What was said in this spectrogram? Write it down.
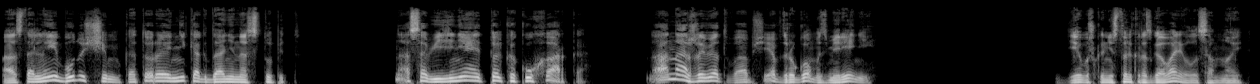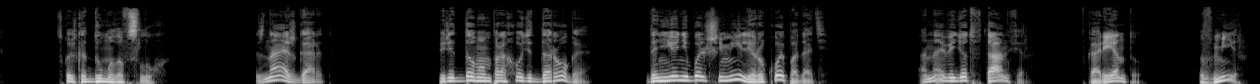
а остальные — будущим, которое никогда не наступит. Нас объединяет только кухарка, но она живет вообще в другом измерении. Девушка не столько разговаривала со мной, сколько думала вслух. «Знаешь, Гаррет, перед домом проходит дорога, до нее не больше мили рукой подать. Она ведет в Танфер, в Каренту, в мир.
